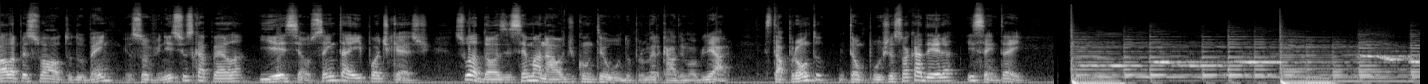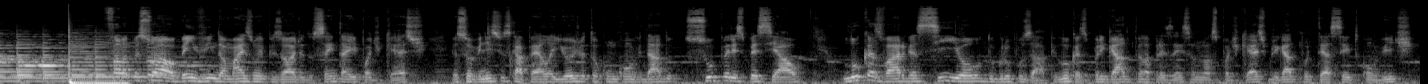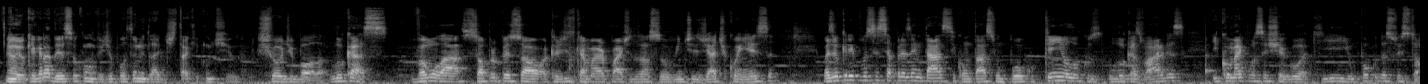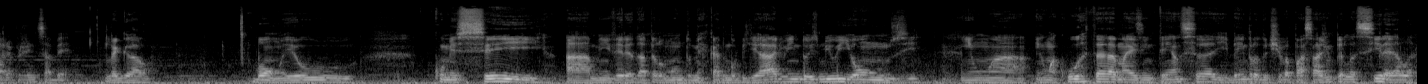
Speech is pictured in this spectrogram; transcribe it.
Fala pessoal, tudo bem? Eu sou Vinícius Capella e esse é o Senta aí Podcast, sua dose semanal de conteúdo para o mercado imobiliário. Está pronto? Então puxa sua cadeira e senta aí. Pessoal, bem-vindo a mais um episódio do Senta aí Podcast. Eu sou Vinícius Capella e hoje eu estou com um convidado super especial, Lucas Vargas, CEO do Grupo Zap. Lucas, obrigado pela presença no nosso podcast, obrigado por ter aceito o convite. Eu que agradeço o convite e a oportunidade de estar aqui contigo. Show de bola. Lucas, vamos lá, só para o pessoal, acredito que a maior parte dos nossos ouvintes já te conheça, mas eu queria que você se apresentasse, contasse um pouco quem é o Lucas, o Lucas Vargas e como é que você chegou aqui e um pouco da sua história para a gente saber. Legal. Bom, eu comecei a me enveredar pelo mundo do mercado imobiliário em 2011, em uma, em uma curta, mais intensa e bem produtiva passagem pela Cirela.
